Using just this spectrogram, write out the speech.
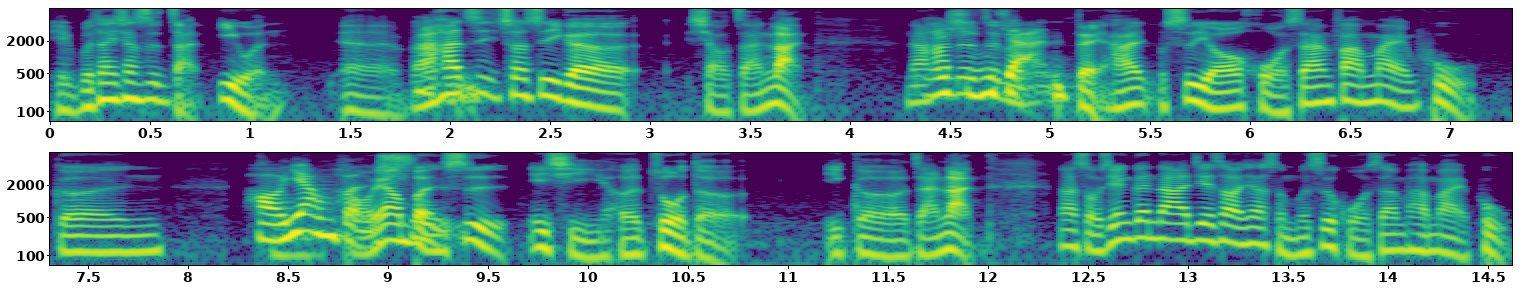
也不太像是展译文。呃，反正它是算是一个小展览。那它的这个对，它是由火山贩卖铺跟好样本好样本室一起合作的一个展览。那首先跟大家介绍一下什么是火山贩卖铺，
